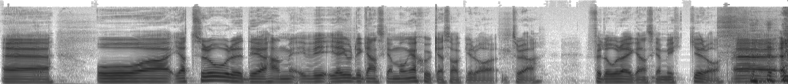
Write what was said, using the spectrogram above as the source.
Eh, och jag tror det han, vi, jag gjorde ganska många sjuka saker då, tror jag. Förlorade ganska mycket då. Eh,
